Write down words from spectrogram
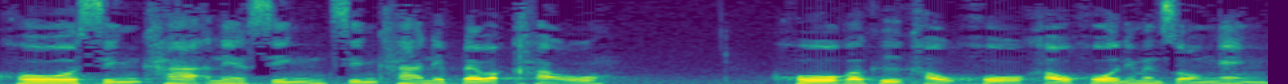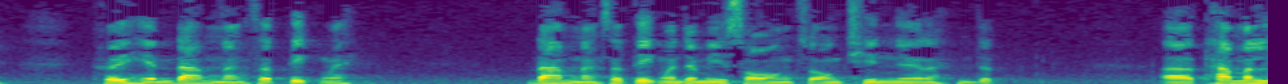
โคสิงคะเนี่ยสิงสิงคะเนี่ยแปลว่าเขา โคก็คือเขาโค เขาโคนี่มันสองแง่ง เคยเห็นด้ามหนังสติ๊กไหมด้ามหนังสติ๊กมันจะมีสองสองชิ้นเนี่ยนะจะถ้ามันเ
